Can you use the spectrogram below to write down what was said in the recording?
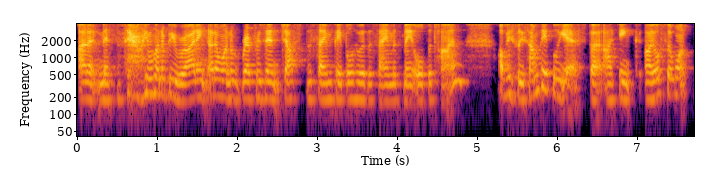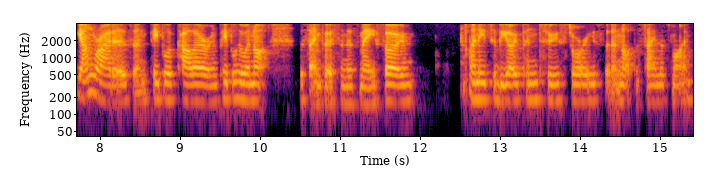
I don't necessarily want to be writing. I don't want to represent just the same people who are the same as me all the time. Obviously, some people, yes, but I think I also want young writers and people of color and people who are not the same person as me. So I need to be open to stories that are not the same as mine.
